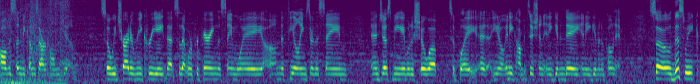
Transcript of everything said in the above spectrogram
all of a sudden becomes our home gym. So we try to recreate that so that we're preparing the same way, um, the feelings are the same, and just being able to show up to play, at, you know, any competition, any given day, any given opponent. So this week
